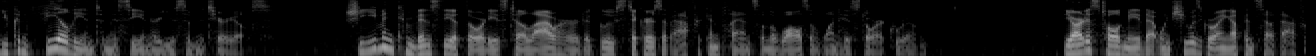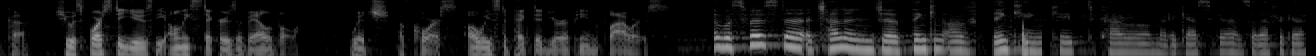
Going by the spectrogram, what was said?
You can feel the intimacy in her use of materials. She even convinced the authorities to allow her to glue stickers of African plants on the walls of one historic room. The artist told me that when she was growing up in South Africa, she was forced to use the only stickers available, which, of course, always depicted European flowers. It was first uh, a challenge uh, thinking of linking Cape to Cairo, Madagascar, and South Africa,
